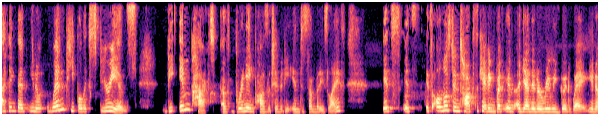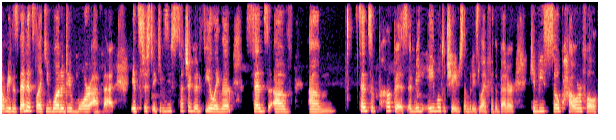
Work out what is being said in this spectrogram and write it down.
I think that, you know, when people experience the impact of bringing positivity into somebody's life it's it's it's almost intoxicating but in again in a really good way you know because then it's like you want to do more of that. It's just it gives you such a good feeling that sense of um, sense of purpose and being able to change somebody's life for the better can be so powerful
